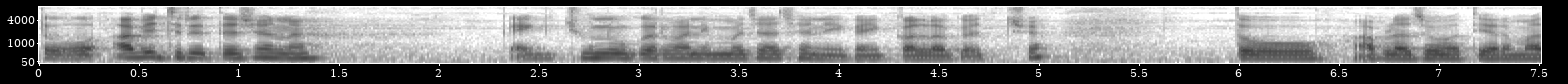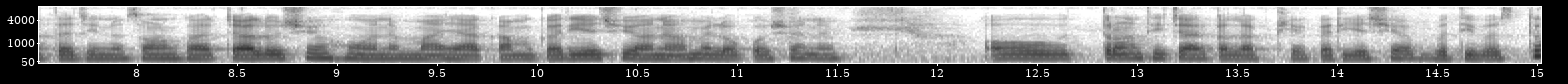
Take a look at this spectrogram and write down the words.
તો આવી જ રીતે છે ને કંઈક જૂનું કરવાની મજા છે ને એ કંઈક અલગ જ છે. તો આપણા જો અત્યારે માતાજીનો શણગાર ચાલુ છે, હું અને માયા કામ કરીએ છીએ અને અમે લોકો છે ને ત્રણથી ચાર કલાકથી કરીએ છીએ આ બધી વસ્તુ.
